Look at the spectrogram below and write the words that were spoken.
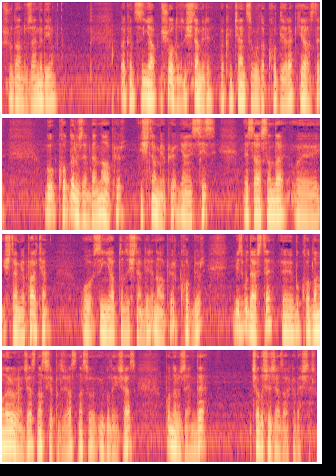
şuradan düzenle diyelim. Bakın sizin yapmış olduğunuz işlemleri bakın kendisi burada kodlayarak yazdı. Bu kodlar üzerinden ne yapıyor? İşlem yapıyor. Yani siz esasında e, işlem yaparken o sizin yaptığınız işlemleri ne yapıyor? Kodluyor. Biz bu derste e, bu kodlamaları öğreneceğiz. Nasıl yapılacağız? Nasıl uygulayacağız? Bunlar üzerinde çalışacağız arkadaşlar.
